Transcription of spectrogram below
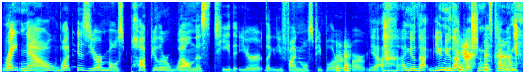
right now? What is your most popular wellness tea that you're like you find most people are, are yeah? I knew that you knew that question was coming.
